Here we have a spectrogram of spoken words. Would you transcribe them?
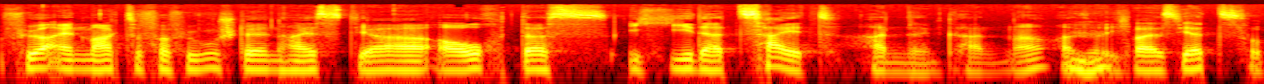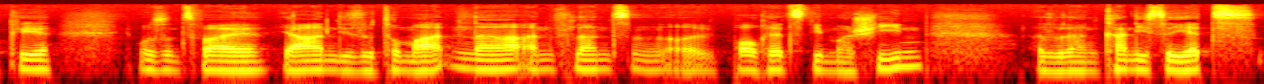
für einen Markt zur Verfügung stellen heißt ja auch, dass ich jederzeit handeln kann. Ne? Also mhm. ich weiß jetzt, okay, ich muss in zwei Jahren diese Tomaten da anpflanzen, ich brauche jetzt die Maschinen. Also dann kann ich sie jetzt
